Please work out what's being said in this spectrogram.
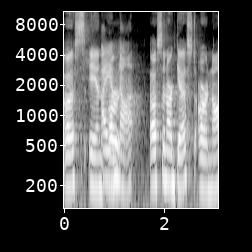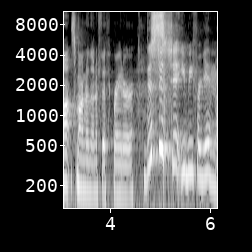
us and I our, am not. us and our guest are not smarter than a fifth grader. This is shit you be forgetting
